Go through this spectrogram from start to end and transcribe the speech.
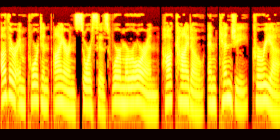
Other important iron sources were Muroran Hokkaido and Kenji Korea.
